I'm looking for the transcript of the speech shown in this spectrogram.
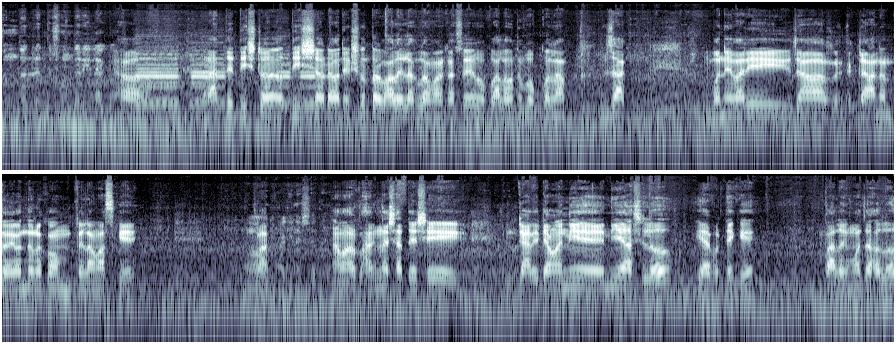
সুন্দর তো সুন্দরই লাগবে হ্যাঁ। রাতের দৃশ্য দৃশ্যটা অনেক সুন্দর ভালোই লাগল আমার কাছে। ও ভালো অনুভব করলাম। যাক বনে বাড়ি যাওয়ার একটা আনন্দ অন্যরকম পেলাম আজকে। আমার ভাগনার সাথে। সে গাড়ি দেওয়া নিয়ে নিয়ে আসলো এয়ারপোর্ট থেকে। ভালোই মজা হলো।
